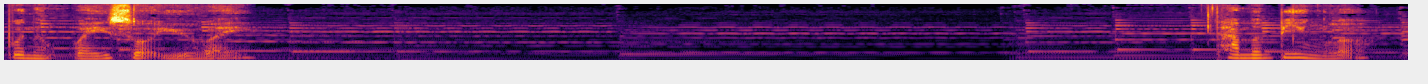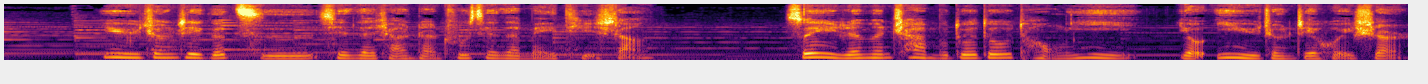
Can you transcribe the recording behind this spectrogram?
不能为所欲为。他们病了，抑郁症这个词现在常常出现在媒体上。所以人们差不多都同意有抑郁症这回事儿，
